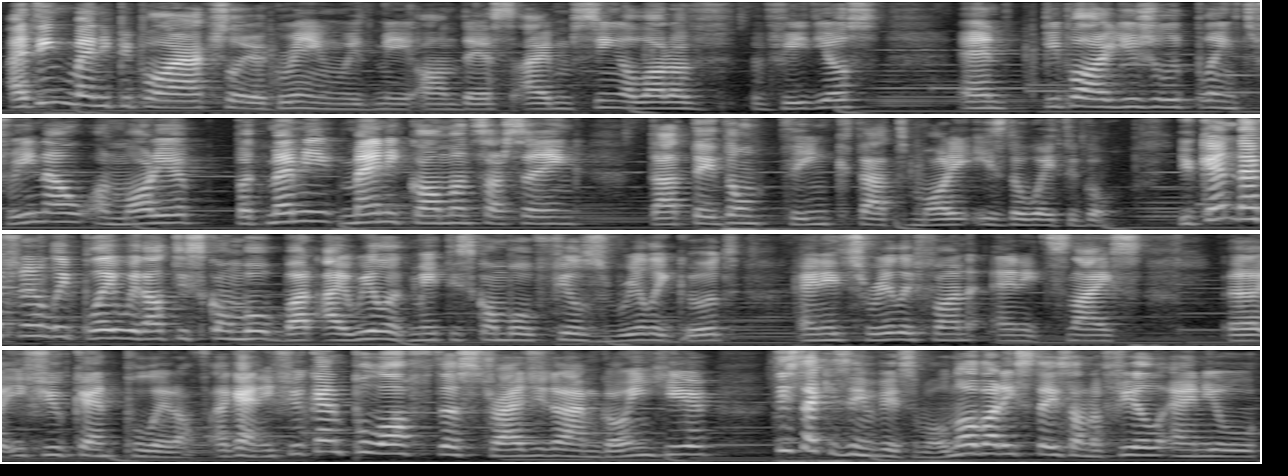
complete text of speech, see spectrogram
I think many people are actually agreeing with me on this. I'm seeing a lot of videos and people are usually playing 3 now on Moria, but many many comments are saying that they don't think that Moria is the way to go. You can definitely play without this combo, but I will admit this combo feels really good and it's really fun and it's nice uh, if you can pull it off. Again, if you can pull off the strategy that I'm going here, this deck is invisible. Nobody stays on the field and you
